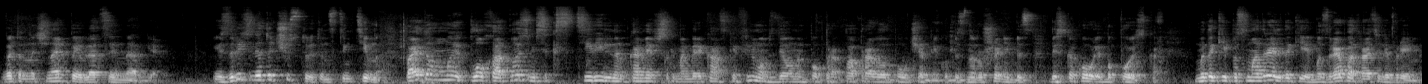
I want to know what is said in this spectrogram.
в этом начинает появляться энергия. И зритель это чувствует инстинктивно. Поэтому мы плохо относимся к стерильным коммерческим американским фильмам, сделанным по, по правилам по учебнику, без нарушений, без, без какого-либо поиска. Мы такие посмотрели, такие, мы зря потратили время.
